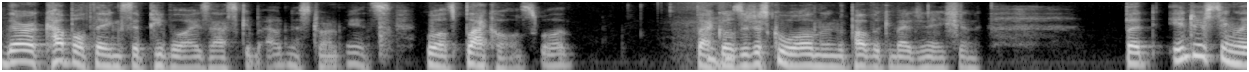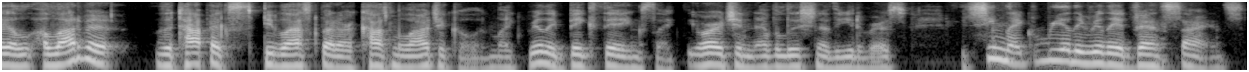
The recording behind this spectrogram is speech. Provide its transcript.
there are a couple things that people always ask about in astronomy. It's well it's black holes. Well black holes mm-hmm. are just cool and in the public imagination but interestingly a, a lot of it the topics people ask about are cosmological and like really big things like the origin and evolution of the universe which seem like really really advanced science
